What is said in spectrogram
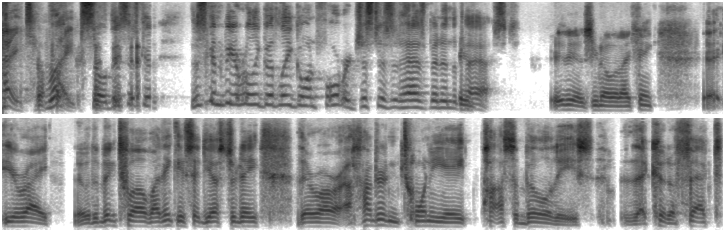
right, right. So this is good. This is going to be a really good league going forward, just as it has been in the it, past. It is, you know, and I think uh, you're right. The Big 12, I think they said yesterday there are 128 possibilities that could affect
